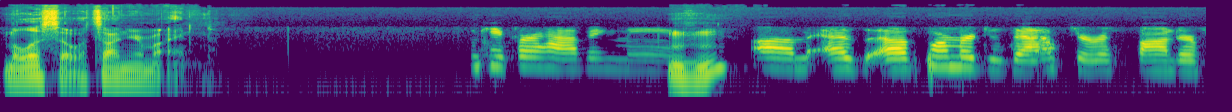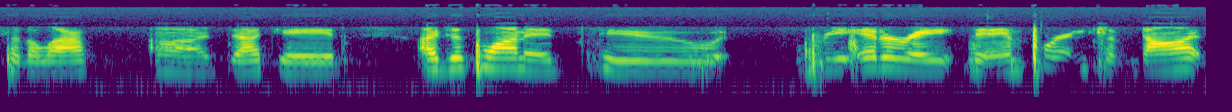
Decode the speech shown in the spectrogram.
Melissa, what's on your mind? Thank you for having me. Mm-hmm. Um, as a former disaster responder for the last uh, decade, I just wanted to reiterate the importance of not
